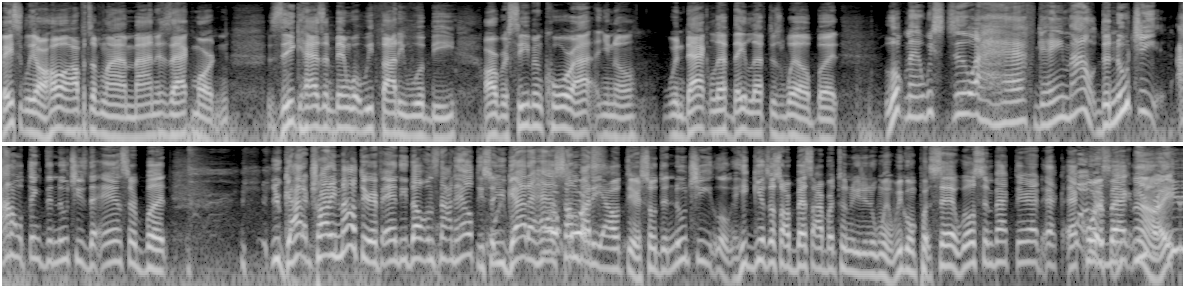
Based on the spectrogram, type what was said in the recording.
basically our whole offensive line minus Zack Martin. Zeke hasn't been what we thought he would be. Our receiving corps, I, you know, when Dak left, they left as well, but. Look, man, we still a half game out. DiNucci, I don't think DiNucci's the answer, but you got to trot him out there if Andy Dalton's not healthy. So you got to have Well, somebody course. out there. So DiNucci, look, he gives us our best opportunity to win. We're gonna put Ced Wilson back there at, at, at Well, quarterback. listen, he, no, he, he-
